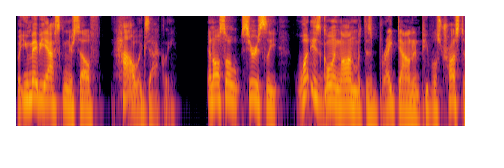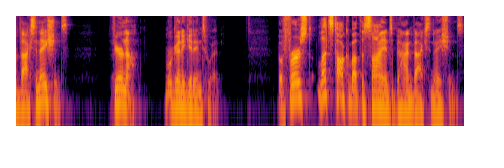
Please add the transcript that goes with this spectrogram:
But you may be asking yourself, how exactly? And also, seriously, what is going on with this breakdown in people's trust of vaccinations? Fear not, we're going to get into it. But first, let's talk about the science behind vaccinations.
